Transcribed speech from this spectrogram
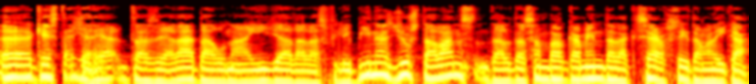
eh, que està traslladat a una illa de les Filipines just abans del desembarcament de l'exèrcit americà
